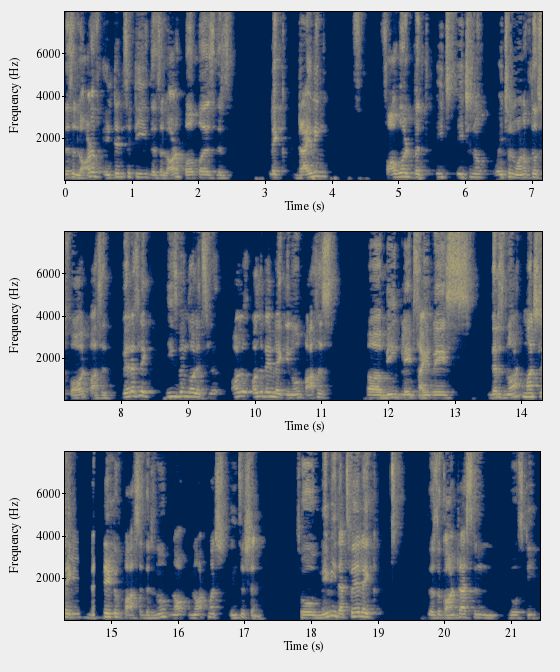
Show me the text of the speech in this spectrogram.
there's a lot of intensity, there's a lot of purpose, there's like driving forward with each each and of, each and one of those forward passes. Whereas like East Bengal, it's all all the time like you know passes uh, being played sideways. There is not much like penetrative passes. There is no not not much incision. So maybe that's where like there's a contrast in those te-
